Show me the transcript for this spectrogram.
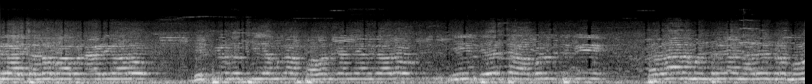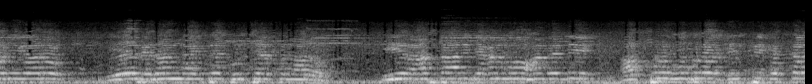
మంత్రిగా చంద్రబాబు నాయుడు గారు డిప్యూటీ సీఎం గా పవన్ కళ్యాణ్ గారు ఈ దేశ అభివృద్ధికి ప్రధానమంత్రిగా నరేంద్ర మోడీ గారు ఏ విధంగా అయితే కృషి చేస్తున్నారు ఈ రాష్ట్రాన్ని జగన్మోహన్ రెడ్డి అప్పుడు ఊపులో దింపి కుక్కల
